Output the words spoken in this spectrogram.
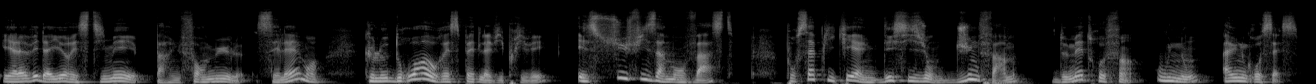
et elle avait d'ailleurs estimé, par une formule célèbre, que le droit au respect de la vie privée est suffisamment vaste pour s'appliquer à une décision d'une femme de mettre fin ou non à une grossesse.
